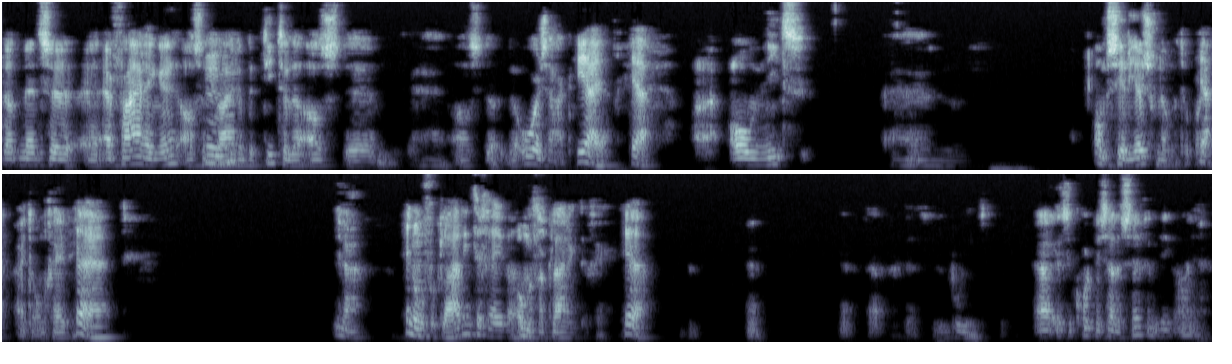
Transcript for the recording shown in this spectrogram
dat mensen eh, ervaringen als het Mhm. ware betitelen als de, eh, als de, de oorzaak. Ja, ja, ja. Eh, om niet om serieus genomen te worden uit de omgeving. ja, ja. Ja, En om verklaring te geven. om een verklaring te geven. Ja. Dat is boeiend. Ja, dus ik hoor mezelf zeggen en ik denk, oh ja.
